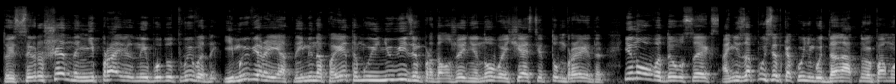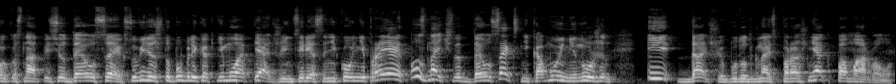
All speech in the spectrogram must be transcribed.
То есть совершенно неправильные будут выводы. И мы, вероятно, именно поэтому и не увидим продолжение новой части Tomb Raider и нового Deus Ex. Они запустят какую-нибудь донатную помойку с надписью Deus Ex, увидят, что публика к нему опять же интереса никого не проявит, ну значит этот Deus Ex никому и не нужен. И дальше будут гнать порожняк по Марвелу.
